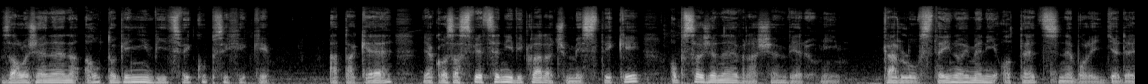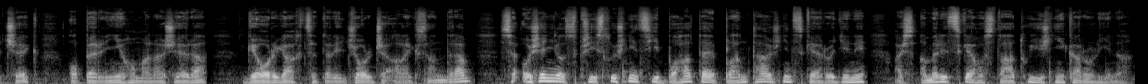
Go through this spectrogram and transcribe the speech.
založené na autogenním výcviku psychiky a také jako zasvěcený vykladač mystiky obsažené v našem vědomí. Karlův stejnojmený otec neboli dědeček operního manažera Georga, chcete-li George Alexandra, se oženil s příslušnicí bohaté plantážnické rodiny až z amerického státu Jižní Karolína.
